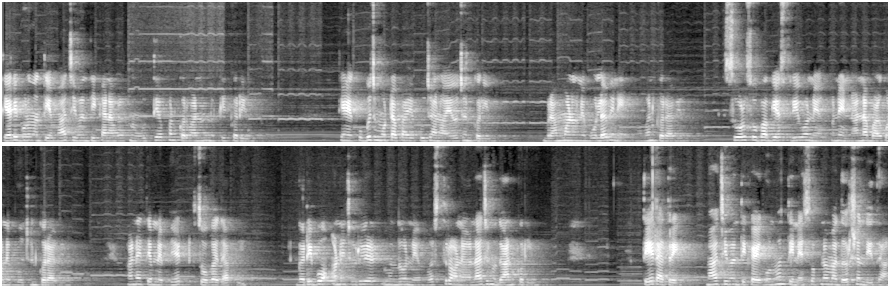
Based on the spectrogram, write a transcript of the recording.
ત્યારે ગુણવંતીએ મા જીવંતિકાના વ્રતનું ઉદ્યાપન કરવાનું નક્કી કર્યું. તેણે ખૂબ જ મોટા પાયે પૂજાનું આયોજન કર્યું. બ્રાહ્મણોને બોલાવીને હવન કરાવ્યું. સોળ સૌભાગ્ય સ્ત્રીઓને અને નાના બાળકોને ભોજન કરાવ્યું અને તેમને ભેટ સોગાદ આપી. ગરીબો અને જરૂરિયાતમંદોને વસ્ત્ર અને અનાજનું દાન કર્યું. તે રાત્રે મા જીવંતિકાએ ગુણવંતીને સ્વપ્નમાં દર્શન દીધા.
